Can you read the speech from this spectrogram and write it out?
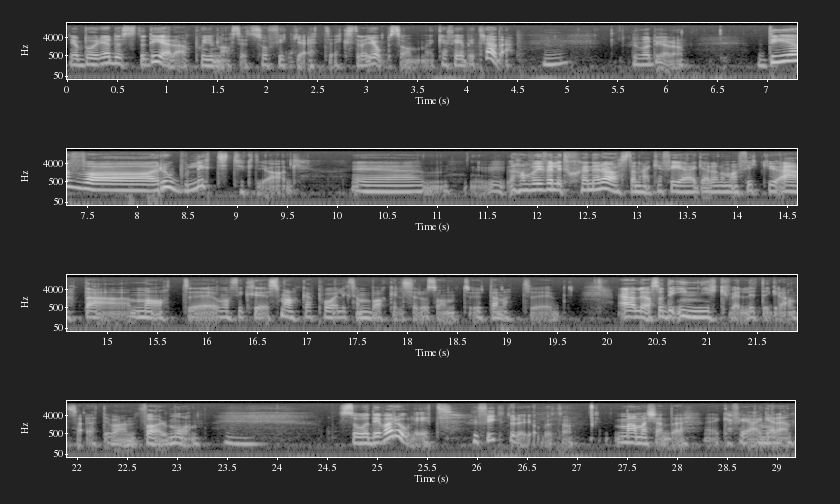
jag började studera på gymnasiet så fick jag ett extra jobb som kafébiträde. Mm. Hur var det då? Det var roligt tyckte jag. Eh, han var ju väldigt generös den här kaféägaren och man fick ju äta mat eh, och man fick smaka på liksom bakelser och sånt utan att eh, Alltså det ingick väl lite grann så här att det var en förmån. Mm. Så det var roligt. Hur fick du det jobbet då? Mamma kände eh, kaféägaren.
